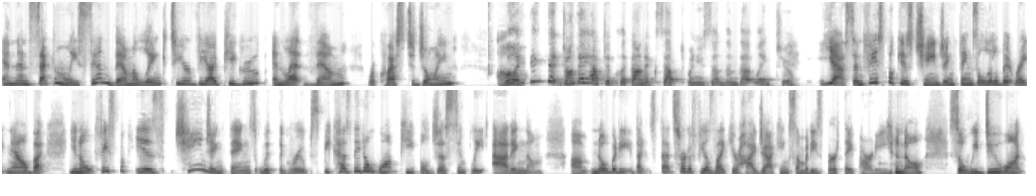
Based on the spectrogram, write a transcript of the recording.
And then, secondly, send them a link to your VIP group and let them request to join. Um, well, I um, think that don't they have to click on accept when you send them that link too? Yes, and Facebook is changing things a little bit right now, but you know, Facebook is changing things with the groups because they don't want people just simply adding them. Um, nobody that that sort of feels like you're hijacking somebody's birthday party, you know. So we do want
